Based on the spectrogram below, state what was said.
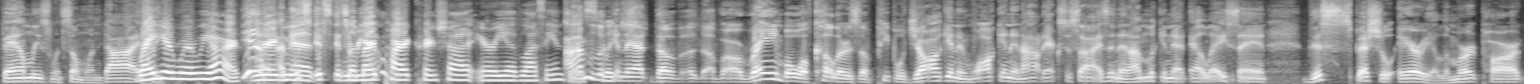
families when someone dies. Right they- here where we are. Yeah, We're in I mean, the it's- it's- it's a Leimert. Park, Crenshaw area of Los Angeles. I'm looking at the, the a rainbow of colors of people jogging and walking and out exercising, and I'm looking at LA saying this special area, Leimert Park,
